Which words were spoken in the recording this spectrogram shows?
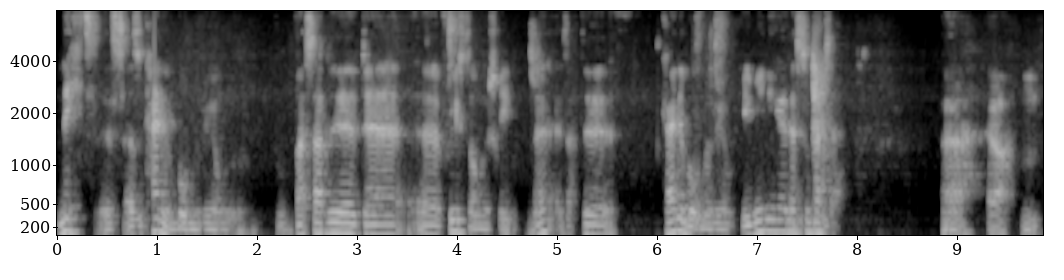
nichts ist, also keine Bodenbewegung. Was hatte der äh, Freestone geschrieben? Ne? Er sagte, keine Bodenbewegung. Je weniger, desto besser. Ja, ja hm.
